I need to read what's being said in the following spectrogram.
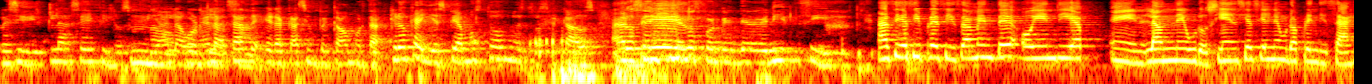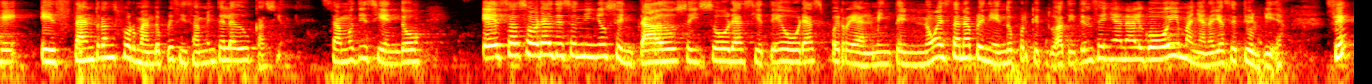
recibir clase de filosofía a la una de la tarde era casi un pecado mortal. Creo que ahí espiamos todos nuestros pecados, los sentidos por venir, sí. Así es, y precisamente hoy en día en las neurociencias y el neuroaprendizaje están transformando precisamente la educación. Estamos diciendo, esas horas de esos niños sentados, seis horas, siete horas, pues realmente no están aprendiendo porque tú, a ti te enseñan algo hoy y mañana ya se te olvida. ¿Sí?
